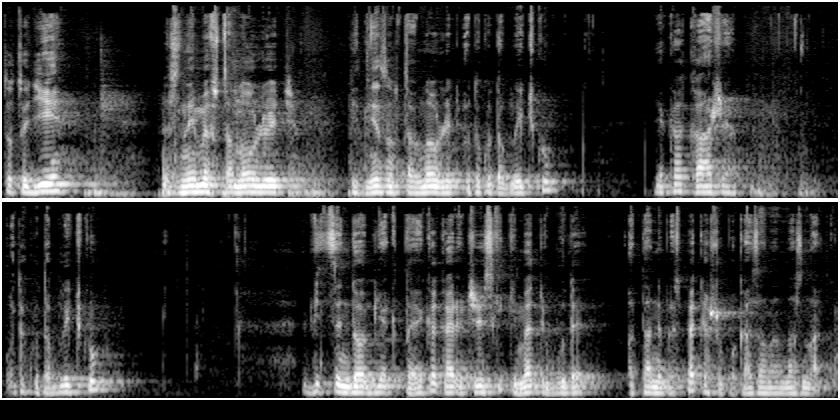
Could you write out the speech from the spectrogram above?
то тоді з ними встановлюють, під низом встановлюють отаку табличку, яка каже, отаку табличку відстань до об'єкта, яка каже, через скільки метрів буде та небезпека, що показана на знаку.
